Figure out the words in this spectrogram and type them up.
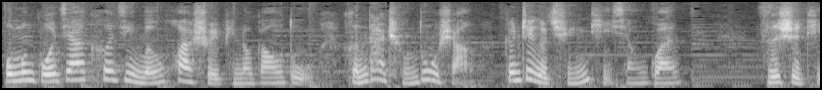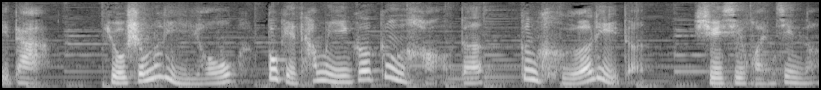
我们国家科技文化水平的高度，很大程度上跟这个群体相关。兹事体大，有什么理由不给他们一个更好的、更合理的学习环境呢？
